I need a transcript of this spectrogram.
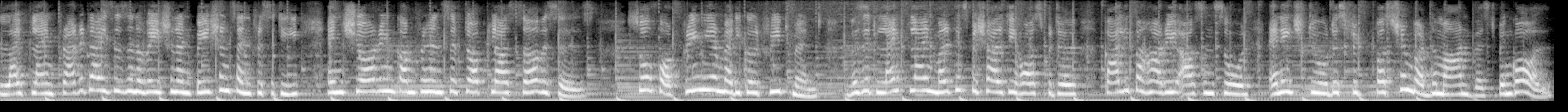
Lifeline prioritizes innovation and patient centricity, ensuring comprehensive top class services. So, for premier medical treatment, visit Lifeline Multi Speciality Hospital, Kalipahari, Asansol, NH2 District, Paschim Bardhaman, West Bengal.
